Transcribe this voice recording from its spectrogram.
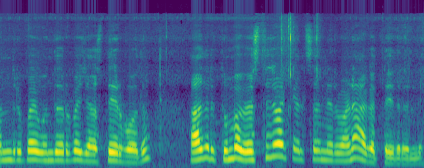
ಒಂದು ರೂಪಾಯಿ, ಒಂದೂವರೆ ರೂಪಾಯಿ ಜಾಸ್ತಿ ಇರ್ಬೋದು. ಆದರೆ ತುಂಬ ವ್ಯವಸ್ಥಿತವಾಗಿ ಕೆಲಸ ನಿರ್ವಹಣೆ ಆಗುತ್ತೆ ಇದರಲ್ಲಿ.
